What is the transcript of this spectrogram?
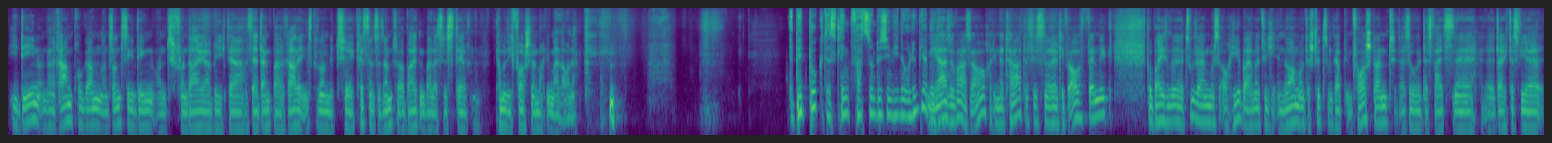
Ideen und an Rahmenprogrammen und sonstigen Dingen. Und von daher bin ich da sehr dankbar, gerade insbesondere mit äh, Christian zusammenzuarbeiten, weil das ist der, kann man sich vorstellen, macht immer Laune. Bitbook, das klingt fast so ein bisschen wie eine Olympiabewerbung. Ja, so war es auch. In der Tat, das ist relativ aufwendig. Wobei ich dazu sagen muss, auch hierbei haben wir natürlich enorme Unterstützung gehabt im Vorstand. Also das war jetzt eine, dadurch, dass wir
